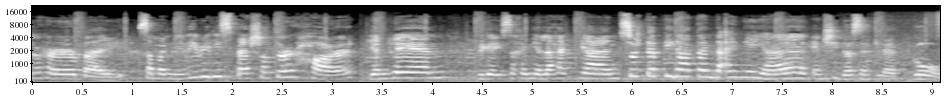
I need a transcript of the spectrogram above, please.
to her by someone really, really special to her heart. Yan rin. Bigay sa kanya lahat yan. So, tinatandaan niya yan. And she doesn't let go.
